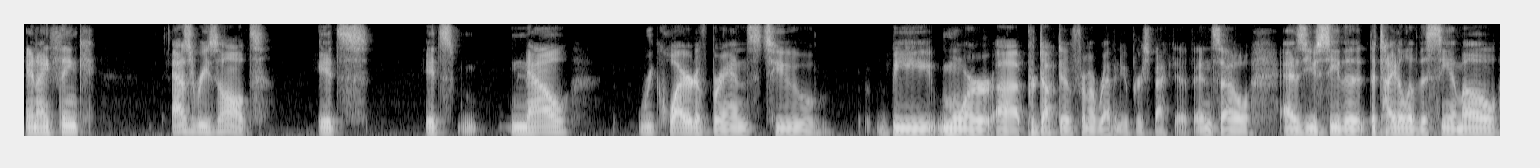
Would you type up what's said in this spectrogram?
And I think as a result, it's it's now required of brands to be more uh, productive from a revenue perspective. And so, as you see the the title of the CMO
